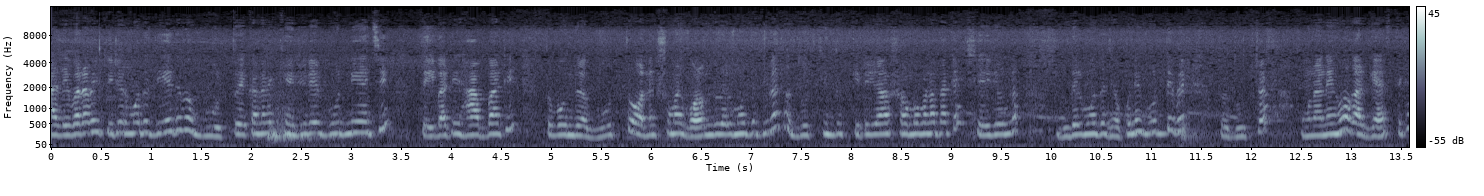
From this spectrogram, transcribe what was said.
আর এবার আমি পিঠের মধ্যে দিয়ে দেবো গুড়। তো এখানে আমি খেঁজুরের গুড় নিয়েছি তো এই বাটির হাফ বাটি তো বন্ধুরা, গুড় তো অনেক সময় গরম দুধের মধ্যে দিলে তো দুধ কিন্তু কেটে যাওয়ার সম্ভাবনা থাকে, সেই জন্য দুধের মধ্যে যখনই গুড় দেবেন তো দুধটা উনানে হোক আর গ্যাস থেকে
